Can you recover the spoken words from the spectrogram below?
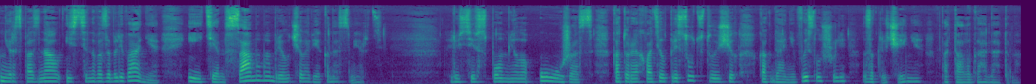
не распознал истинного заболевания и тем самым обрел человека на смерть. Люси вспомнила ужас, который охватил присутствующих, когда они выслушали заключение патологоанатома.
